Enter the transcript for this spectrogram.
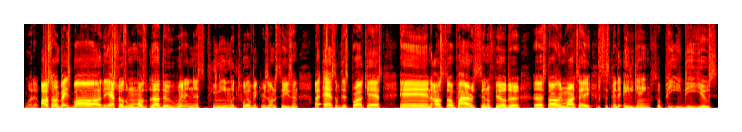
Whatever. Also in baseball, uh, the Astros were most uh, the winningest team with 12 victories on the season uh, as of this broadcast, and also Pirates center fielder uh, Starling Marte suspended 80 games for PED use.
